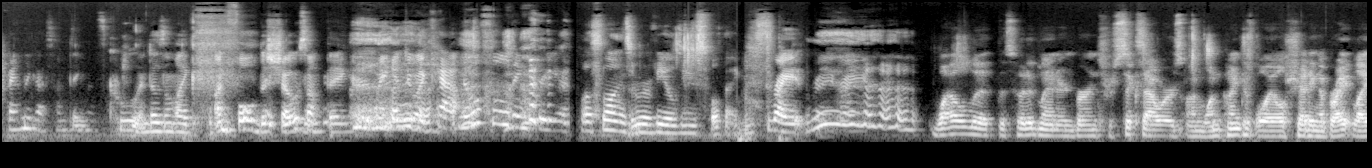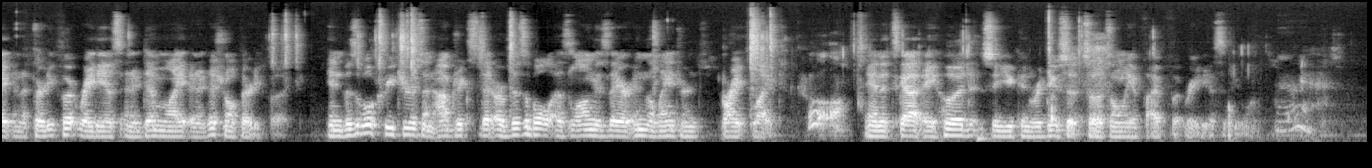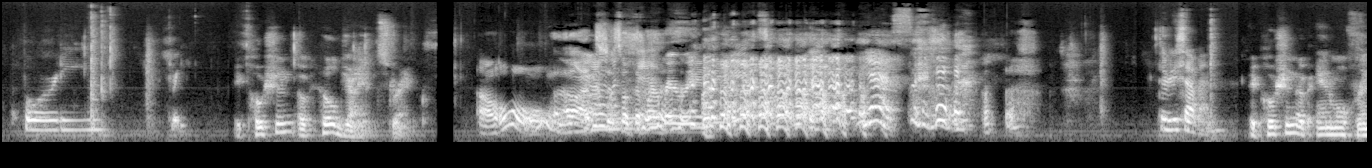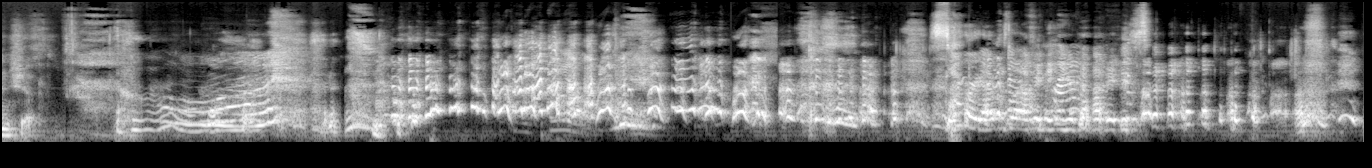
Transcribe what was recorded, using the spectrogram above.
Finally got something that's cool and doesn't like unfold to show something. Make it do a cap. No folding for you. Well, as long as it reveals useful things. Right, right, right. While lit, this hooded lantern burns for six hours on one pint of oil, shedding a bright light in a 30 foot radius and a dim light an additional 30 foot. Invisible creatures and objects that are visible as long as they are in the lantern's bright light. Cool. And it's got a hood so you can reduce it so it's only a 5 foot radius if you want. Ah. 40. A potion of hill giant strength. oh. Oh, that's just what the barbarian yes! 37. A potion of animal friendship. Sorry, I was laughing at you guys.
